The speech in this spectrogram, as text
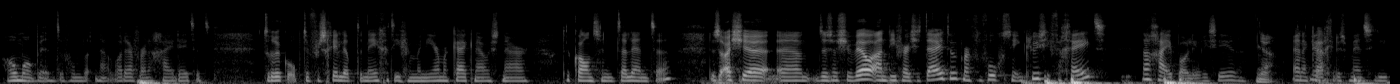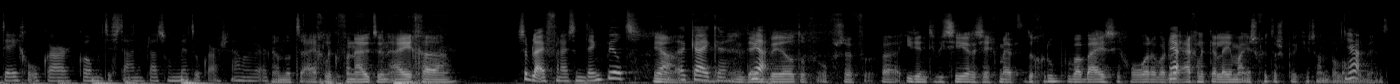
homo bent, of omdat, nou, whatever, dan ga je deed het drukken op de verschillen op de negatieve manier, maar kijk nou eens naar de kansen en de talenten. Dus als je, eh, dus als je wel aan diversiteit doet, maar vervolgens de inclusie vergeet, dan ga je polariseren. Ja. En dan krijg je dus mensen die tegen elkaar komen te staan in plaats van met elkaar samenwerken. Ja, omdat ze eigenlijk vanuit hun eigen Ze blijven vanuit een denkbeeld ja, eh, kijken. een Ja. denkbeeld of, of ze eh, identificeren zich met de groep waarbij ze zich horen, waardoor Ja. je eigenlijk alleen maar in schutterspukjes aan het belanden Ja. bent.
